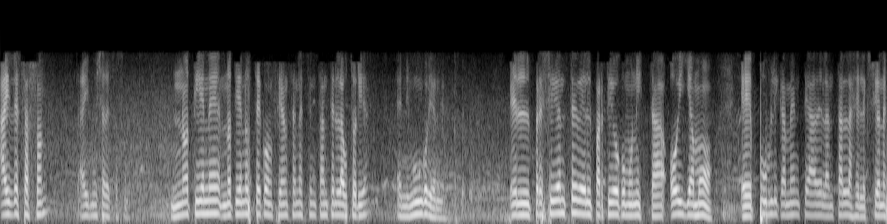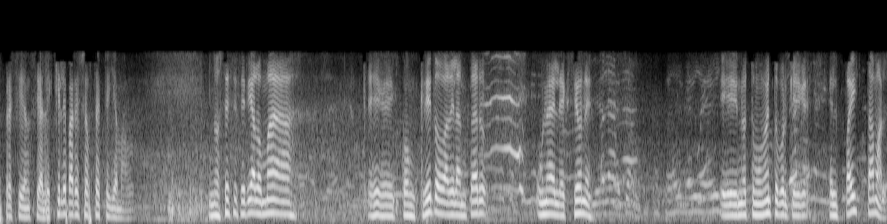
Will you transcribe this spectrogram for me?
¿Hay desazón? Hay mucha desazón. ¿No tiene, ¿No tiene usted confianza en este instante en la autoridad? En ningún gobierno. El presidente del Partido Comunista hoy llamó eh, públicamente a adelantar las elecciones presidenciales. ¿Qué le parece a usted este llamado? No sé si sería lo más eh, concreto adelantar unas elecciones eh, en nuestro momento porque el país está mal,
